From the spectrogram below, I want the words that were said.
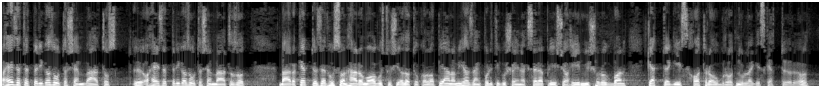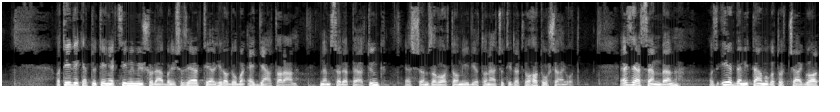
A helyzetet pedig azóta sem változ, a helyzet pedig azóta sem változott, bár a 2023. augusztusi adatok alapján a mi hazánk politikusainak szereplése a hírműsorokban 2,6-ra ugrott 0,2-ről. A TV2 Tények című műsorában és az RTL híradóban egyáltalán nem szerepeltünk, ez sem zavarta a média tanácsot, illetve a hatóságot. Ezzel szemben az érdemi támogatottsággal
